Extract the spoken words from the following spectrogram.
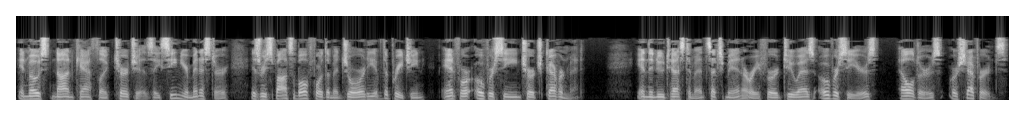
In most non-Catholic churches, a senior minister is responsible for the majority of the preaching and for overseeing church government. In the New Testament, such men are referred to as overseers, elders, or shepherds.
